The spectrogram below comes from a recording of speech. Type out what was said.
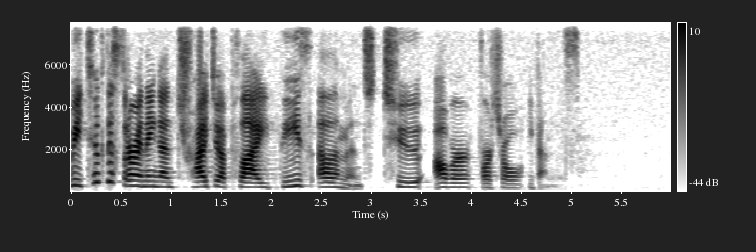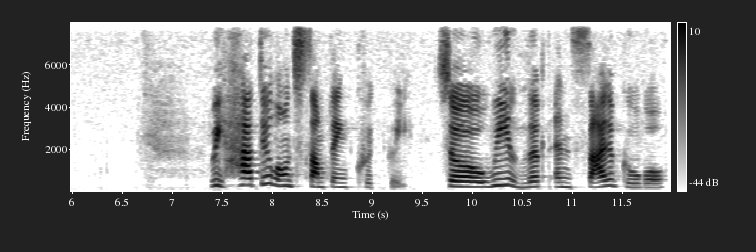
We took this learning and tried to apply these elements to our virtual events. We had to launch something quickly. So we looked inside of Google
